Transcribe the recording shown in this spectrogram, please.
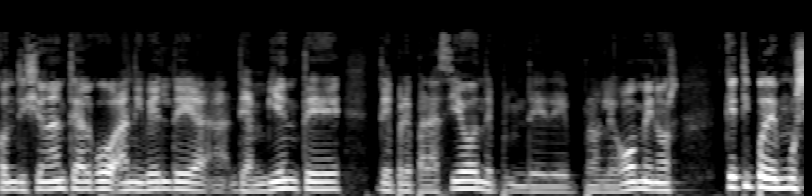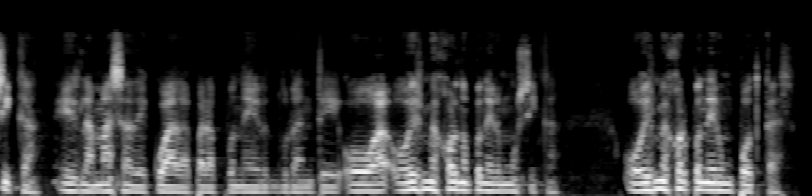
condicionante, algo a nivel de, de ambiente, de preparación, de, de, de, prolegómenos. ¿Qué tipo de música es la más adecuada para poner durante, o, o, es mejor no poner música, o es mejor poner un podcast?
